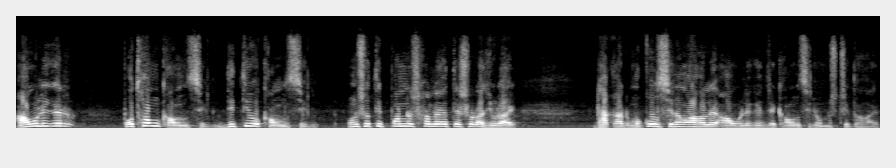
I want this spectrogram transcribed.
আওয়ামী লীগের প্রথম কাউন্সিল, দ্বিতীয় কাউন্সিল, উনিশশো তিপ্পান্ন সালে তেসরা জুলাই ঢাকার মুকুল সিনেমা হলে আওয়ামী লীগের যে কাউন্সিল অনুষ্ঠিত হয়।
